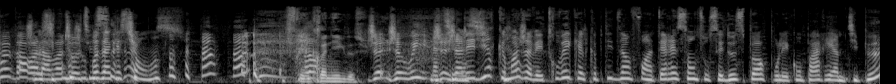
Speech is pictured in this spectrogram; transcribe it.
Bah, je voilà, me suis toujours posé la question. Je ferai une chronique dessus. Je, je- oui, j'allais dire que moi j'avais trouvé quelques petites infos intéressantes sur ces deux sports pour les comparer un petit peu.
